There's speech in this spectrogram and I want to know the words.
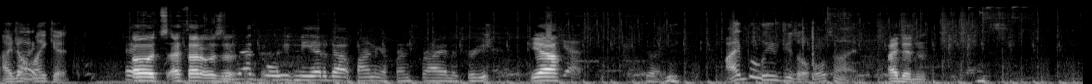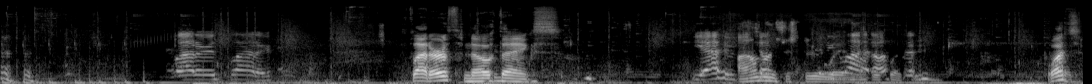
I don't like it. Hey, Oh, it's. I thought it was you a. guys believe me yet about finding a French fry in a tree? Yeah, Yes. Good. I believed you the whole time. I didn't. Flatter is flatter. Flat Earth? No, thanks. Yeah, who I almost just just threw away flat, another clip. Austin. What?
